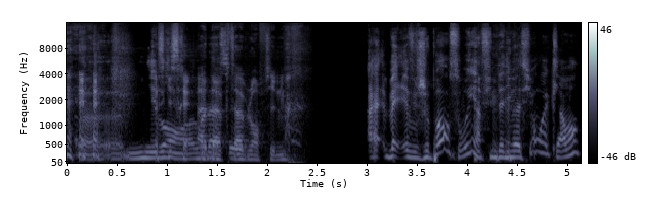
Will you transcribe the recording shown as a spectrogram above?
Euh, mais bon, serait adaptable en film? Ah, ben, je pense, oui, un film d'animation, clairement,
